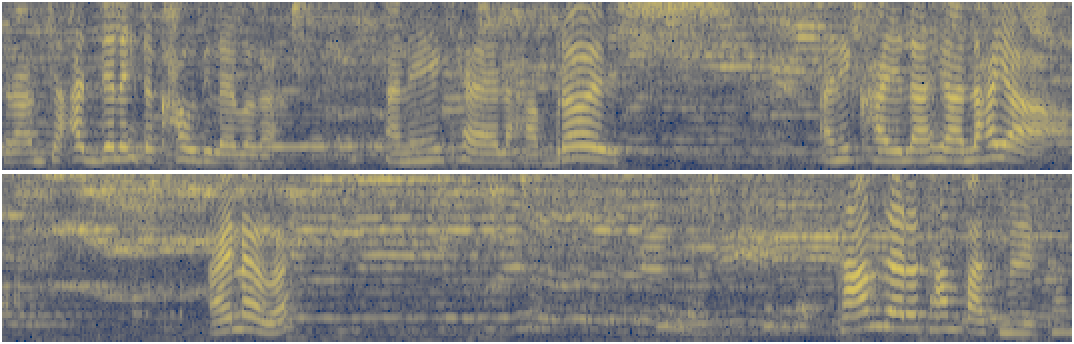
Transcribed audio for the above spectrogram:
तर आमच्या आद्याला इथं खाऊ दिलाय बघा. आणि खेळायला हा ब्रश. आणि खायला ह्या लाया आहे ना ग? थांब जरा थांब पाच मिनिट थांब.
